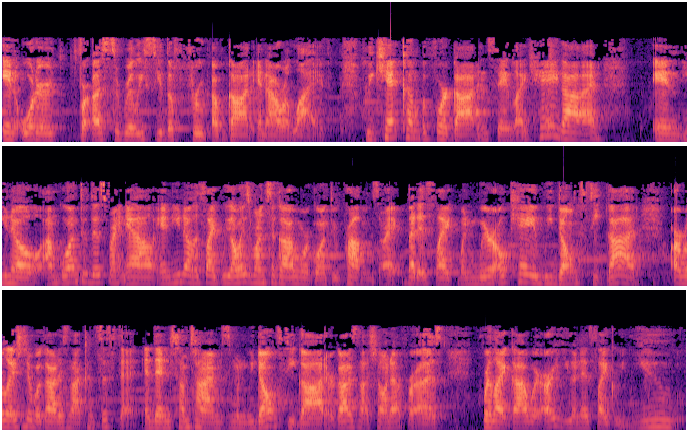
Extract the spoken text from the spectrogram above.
in order for us to really see the fruit of God in our life. We can't come before God and say like, hey God, and you know i'm going through this right now. And you know it's like we always run to god when we're going through problems right? But it's like when we're okay we don't seek god our relationship with god is not consistent. And then sometimes when we don't see god or god is not showing up for us we're like god where are you? And it's like you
